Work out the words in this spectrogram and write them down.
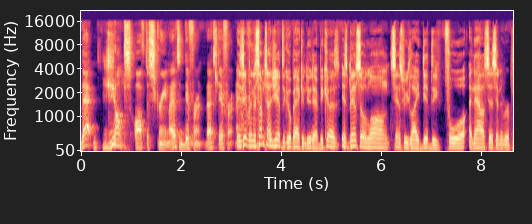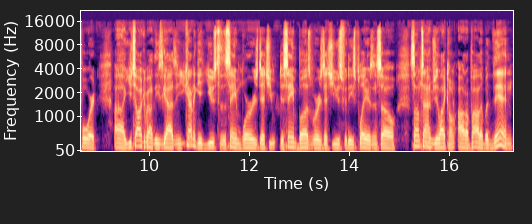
that jumps off the screen. Like that's different. That's different. now. It's different. And sometimes you have to go back and do that because it's been so long since we like did the full analysis and the report. Uh, you talk about these guys and you kind of get used to the same words that you, the same buzzwords that you use for these players. And so sometimes you're like on autopilot, but then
